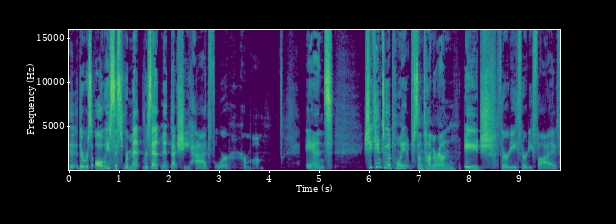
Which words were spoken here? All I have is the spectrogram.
Uh, there was always this resentment that she had for her mom. And she came to a point sometime around age 30, 35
